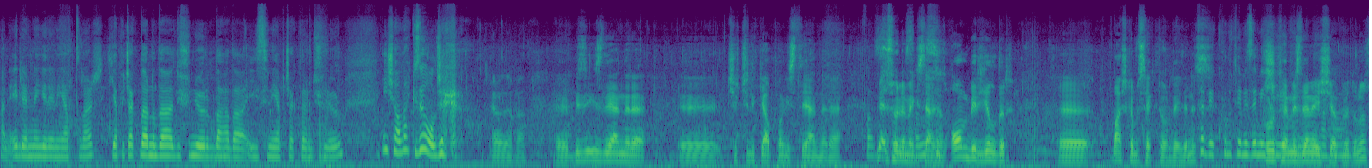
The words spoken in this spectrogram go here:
Hani ellerine geleni yaptılar. Yapacaklarını da düşünüyorum. Daha da iyisini yapacaklarını düşünüyorum. İnşallah güzel olacak. Evet efendim. Ee, bizi izleyenlere, e, çiftçilik yapmak isteyenlere Fazla ne söylemek istersiniz? 11 yıldır e, başka bir sektördeydiniz. Tabii kuru temizleme Kuru işi temizleme işi Aha. yapıyordunuz.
